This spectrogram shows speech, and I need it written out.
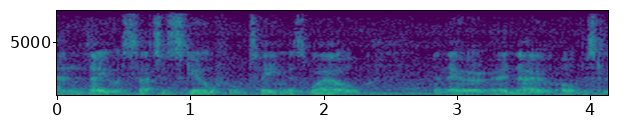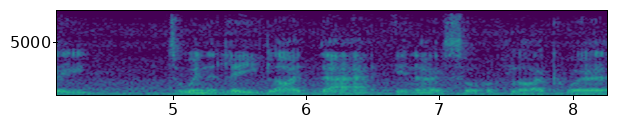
And they were such a skillful team as well. And they were, you know, obviously to win a league like that, you know, sort of like where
